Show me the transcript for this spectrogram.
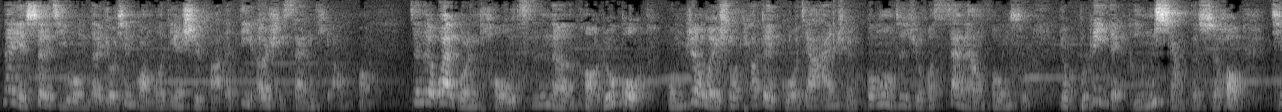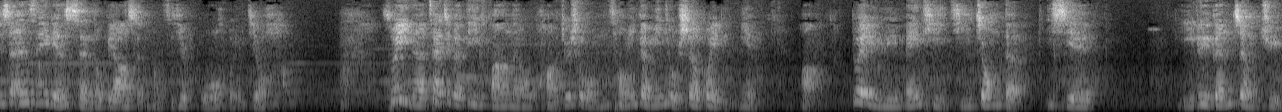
那也涉及我们的有线广播电视法的第二十三条哈，针对外国人投资呢，哈，如果我们认为说他对国家安全、公共秩序或善良风俗有不利的影响的时候，其实 N C 连审都不要审哈，直接驳回就好。所以呢，在这个地方呢，哈，就是我们从一个民主社会里面，好。对于媒体集中的一些疑虑跟证据，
